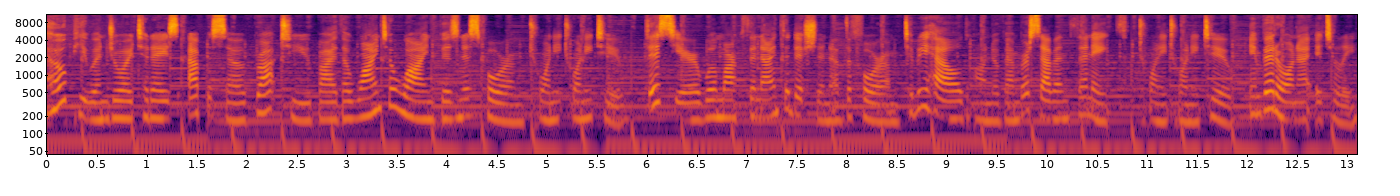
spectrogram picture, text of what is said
Hope you enjoyed today's episode brought to you by the Wine to Wine Business Forum 2022. This year will mark the ninth edition of the forum to be held on November 7th and 8th, 2022, in Verona, Italy.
